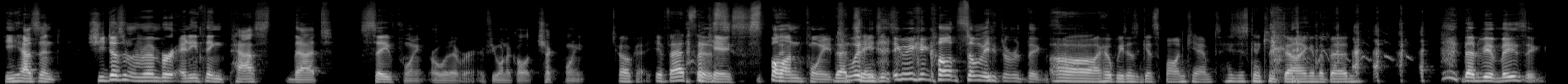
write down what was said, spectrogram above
he hasn't she doesn't remember anything past that save point or whatever, if you want to call it checkpoint. Okay, if that's the case, Spawn point. that We- changes- We could call it so many different things. oh, I hope he doesn't get spawn camped. He's just gonna keep dying in the bed. That'd be amazing.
